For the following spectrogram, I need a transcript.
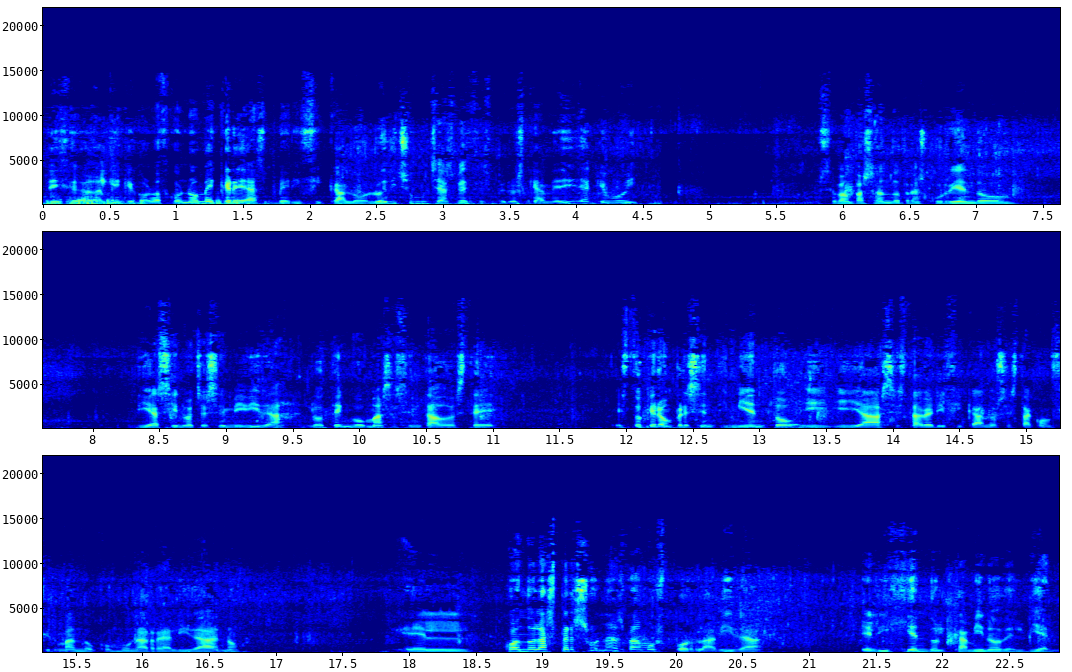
dice alguien que conozco, no me creas, verifícalo. Lo he dicho muchas veces, pero es que a medida que voy, se van pasando, transcurriendo días y noches en mi vida, lo tengo más asentado. Este, esto que era un presentimiento y, ya se está verificando, se está confirmando como una realidad, ¿no? El, cuando las personas vamos por la vida eligiendo el camino del bien,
